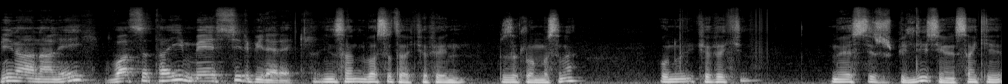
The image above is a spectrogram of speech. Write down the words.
Binaenaleyh vasıtayı müessir bilerek İnsan vasıta köpeğin rızıklanmasına onu köpek müessir bildiği için yani sanki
